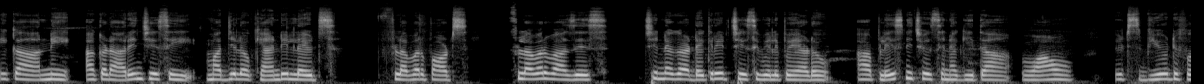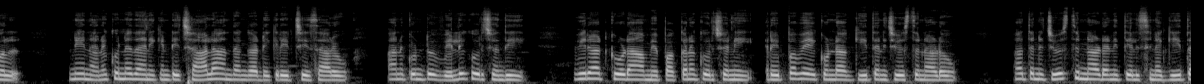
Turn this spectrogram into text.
ఇక అన్నీ అక్కడ అరేంజ్ చేసి మధ్యలో candle lights flower pots flower vases చిన్నగా డెకరేట్ చేసి వెళ్ళిపోయాడు. ఆ ప్లేస్ని చూసిన గీత వావ్ ఇట్స్ బ్యూటిఫుల్. నేను అనుకున్న దానికంటే చాలా అందంగా డెకరేట్ చేశారు అనుకుంటూ వెళ్ళి కూర్చుంది. విరాట్ కూడా ఆమె పక్కన కూర్చొని రెప్ప వేయకుండా గీతని చూస్తున్నాడు. అతను చూస్తున్నాడని తెలిసిన గీత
